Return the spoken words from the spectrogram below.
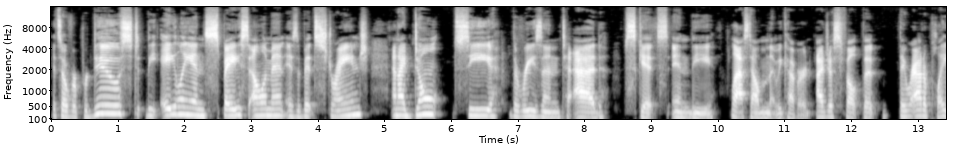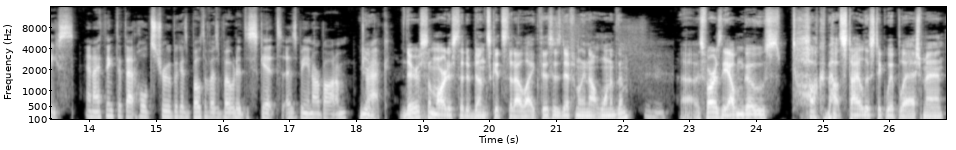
It's overproduced. The alien space element is a bit strange, and I don't see the reason to add skits in the last album that we covered. I just felt that they were out of place. And I think that that holds true because both of us voted the skits as being our bottom Yeah. track. There are some artists that have done skits that I like. This is definitely not one of them. Mm-hmm. Uh, as far as the album goes, talk about stylistic whiplash, man.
